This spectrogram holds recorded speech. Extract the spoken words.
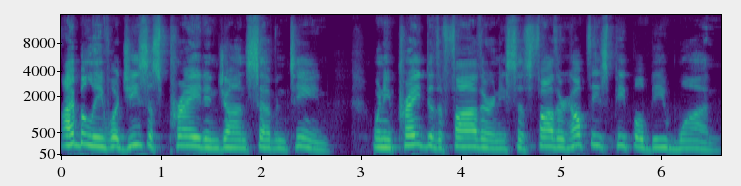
I believe, what Jesus prayed in John 17 when he prayed to the Father and he says, Father, help these people be one.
